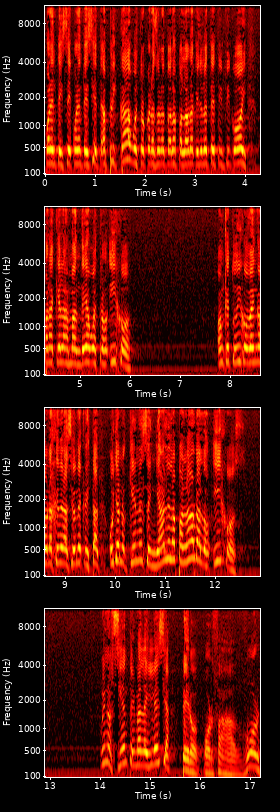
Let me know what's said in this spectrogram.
46, 47. Aplicad vuestro corazón a todas las palabras que yo les testifico hoy para que las mandé a vuestros hijos. Aunque tu hijo venga a una generación de cristal. Oye, no quieren enseñarle la palabra a los hijos. Bueno, siento irme a la iglesia, pero por favor,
